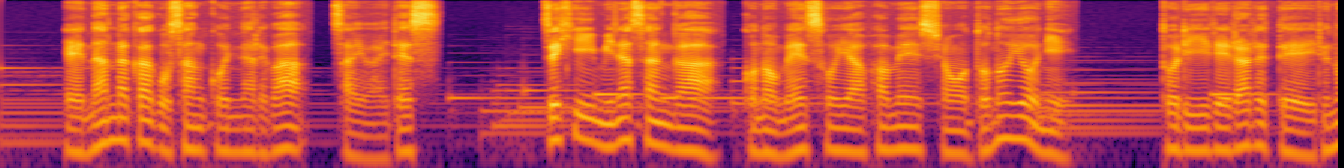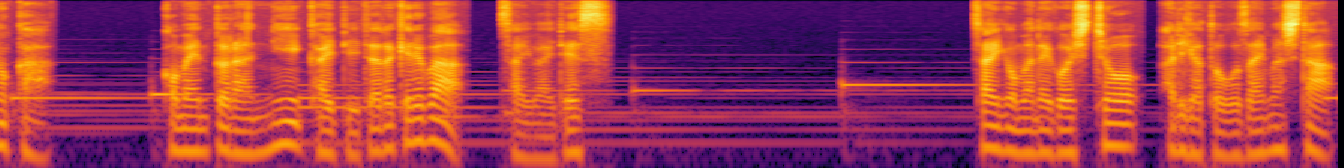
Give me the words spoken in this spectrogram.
え何らかご参考になれば幸いです。ぜひ皆さんがこの瞑想やアファメーションをどのように取り入れられているのかコメント欄に書いていただければ幸いです。最後までご視聴ありがとうございました。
